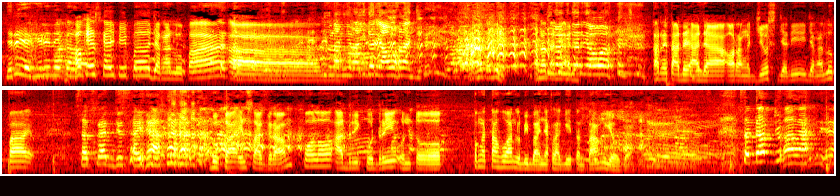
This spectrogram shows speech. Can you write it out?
Jadi ya gini nih kalau Oke Sky People, jangan lupa eh, Diulangi lagi dari awal anjir. karena tadi karena tadi ada, dari awal. karena tadi ada orang ngejus jadi jangan lupa subscribe jus saya. buka Instagram, follow Adri Kudri untuk pengetahuan lebih banyak lagi tentang yoga. Sedap jualannya.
